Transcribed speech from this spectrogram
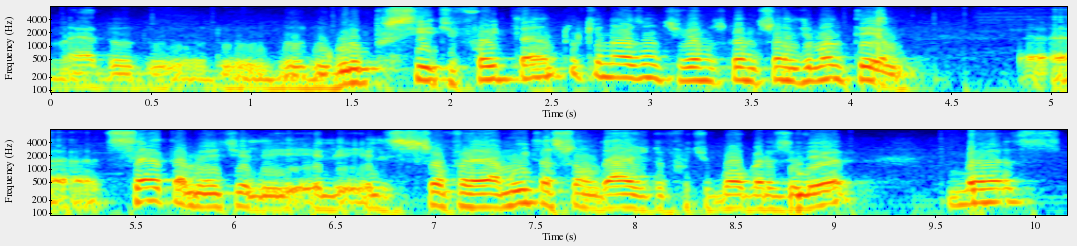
né, do, do, do, do, Grupo City foi tanto que nós não tivemos condições de mantê-lo. Uh, certamente ele, ele, ele sofrerá muita sondagem do futebol brasileiro, mas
